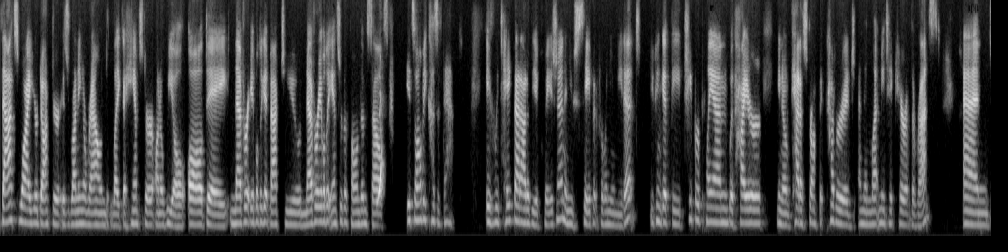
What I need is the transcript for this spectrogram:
That's why your doctor is running around like a hamster on a wheel all day, never able to get back to you, never able to answer the phone themselves. It's all because of that if we take that out of the equation and you save it for when you need it you can get the cheaper plan with higher you know catastrophic coverage and then let me take care of the rest. And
